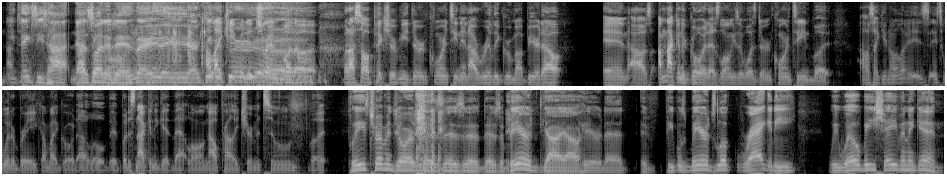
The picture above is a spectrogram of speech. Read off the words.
Not He too- thinks he's hot. not That's what it long. is. Like, he- he- he- I keep like keeping it trim, but uh, but I saw a picture of me during quarantine, and I really grew my beard out. And I was, I'm not gonna grow it as long as it was during quarantine, but I was like, you know, like, it's it's winter break. I might grow it out a little bit, but it's not gonna get that long. I'll probably trim it soon, but Please trim it, George, because there's a there's a beard guy out here that if people's beards look raggedy, we will be shaving again.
